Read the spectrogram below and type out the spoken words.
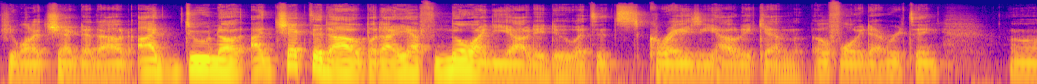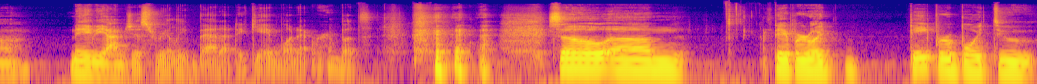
if you want to check that out, I do not. I checked it out, but I have no idea how they do it. It's crazy how they can avoid everything. Uh, maybe I'm just really bad at the game, whatever. But so um, Paperboy Paperboy 2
